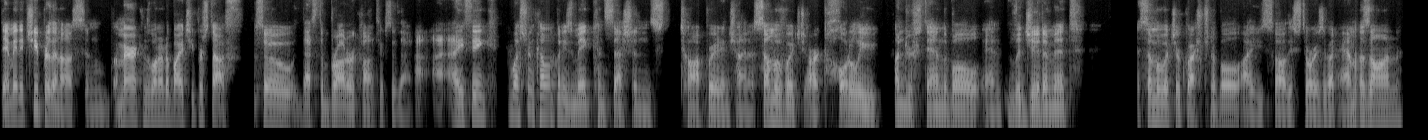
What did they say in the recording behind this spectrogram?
they made it cheaper than us and Americans wanted to buy cheaper stuff. So that's the broader context of that. I, I think Western companies make concessions to operate in China, some of which are totally understandable and legitimate, some of which are questionable. I saw these stories about Amazon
